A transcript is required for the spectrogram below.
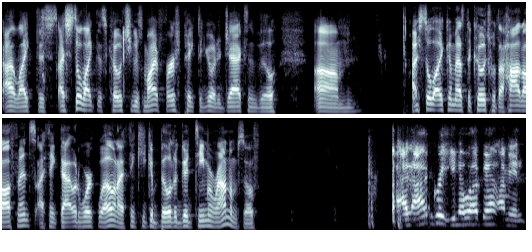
I like this. I still like this coach. He was my first pick to go to Jacksonville. Um, I still like him as the coach with a hot offense. I think that would work well, and I think he could build a good team around himself. I, I agree. You know what, man? I mean,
